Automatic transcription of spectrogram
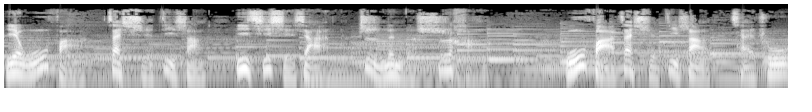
也无法在雪地上一起写下稚嫩的诗行，无法在雪地上采出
